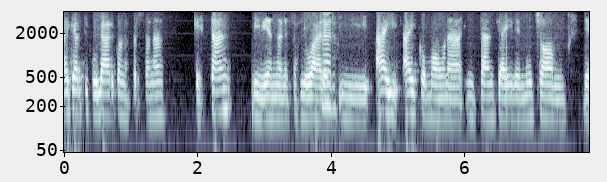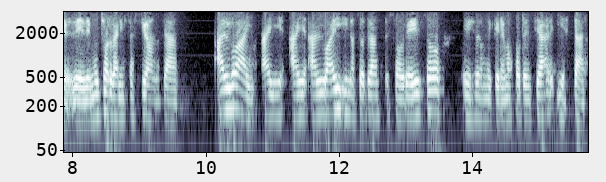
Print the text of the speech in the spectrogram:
hay que articular con las personas que están viviendo en esos lugares y hay hay como una instancia ahí de mucho de, mucha organización o sea algo hay hay hay algo hay y nosotras sobre eso es donde queremos potenciar y estar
